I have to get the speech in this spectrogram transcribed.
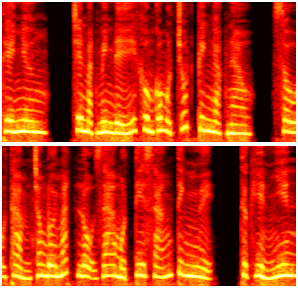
Thế nhưng, trên mặt Minh Đế không có một chút kinh ngạc nào, sâu thẳm trong đôi mắt lộ ra một tia sáng tinh nhuệ, thực hiển nhiên,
